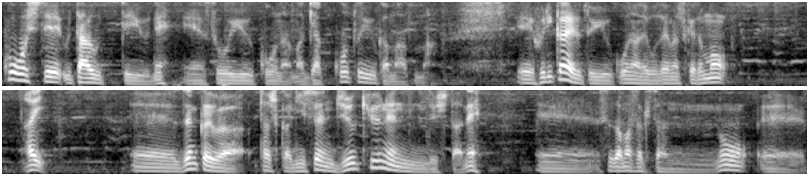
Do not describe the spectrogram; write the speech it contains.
行して歌うっていうね、えー、そういうコーナー、まあ、逆行というかまあまあえー、振り返るというコーナーでございますけども。はい、えー、前回は確か2019年でしたね、えー、菅田将暉さんの、え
